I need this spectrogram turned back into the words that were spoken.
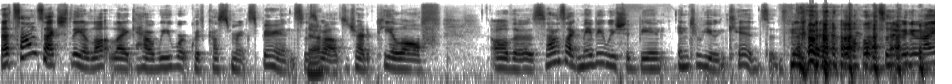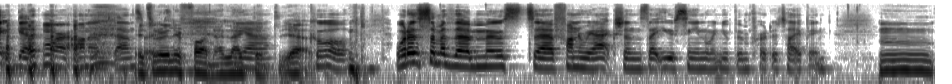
That sounds actually a lot like how we work with customer experience as yeah. well to try to peel off all those. Sounds like maybe we should be interviewing kids instead of adults, so we might get more honest answers. It's really fun. I like it. Yeah. Cool. What are some of the most uh, fun reactions that you've seen when you've been prototyping? Mm,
